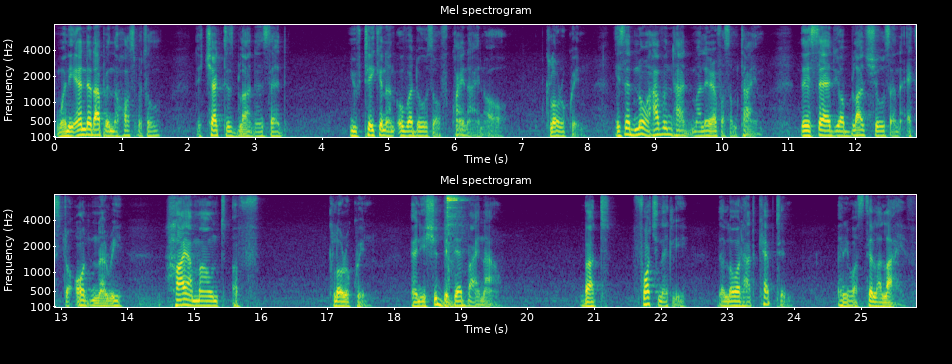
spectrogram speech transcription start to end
When he ended up in the hospital, they checked his blood and said, You've taken an overdose of quinine or chloroquine. He said, No, I haven't had malaria for some time. They said, Your blood shows an extraordinary high amount of chloroquine, and you should be dead by now. But fortunately, the Lord had kept him, and he was still alive.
